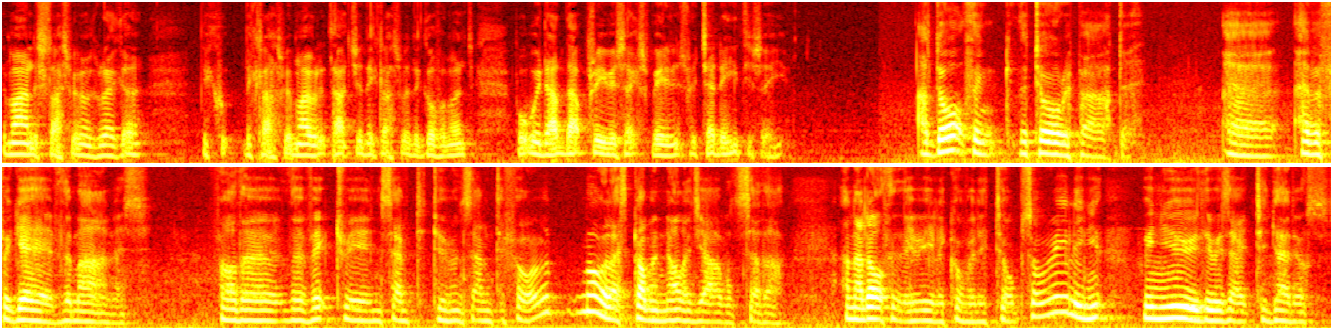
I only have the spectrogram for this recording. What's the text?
The miners clash with MacGregor. the, the class with Margaret Thatcher, the class with the government, but we'd had that previous experience with Ted Heath, you see. I don't think the Tory party uh, ever forgave the miners for the, the victory in 72 and 74. More or less common knowledge, I would say that. And I don't think they really covered it up. So really, knew, we knew they was out to get us.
